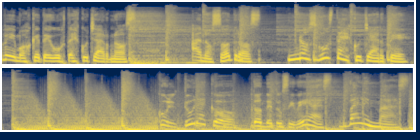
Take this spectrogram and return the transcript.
Sabemos que te gusta escucharnos. A nosotros nos gusta escucharte. Cultura Co, donde tus ideas valen más.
